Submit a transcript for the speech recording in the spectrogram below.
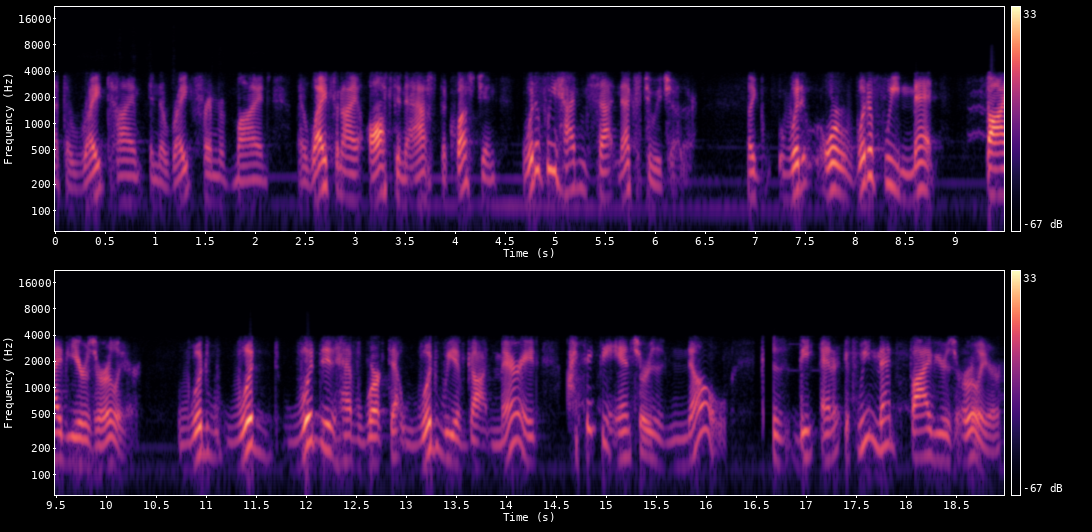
at the right time, in the right frame of mind. My wife and I often ask the question, what if we hadn't sat next to each other? Like what or what if we met five years earlier? Would would would it have worked out? Would we have gotten married? I think the answer is no. Because the if we met five years earlier,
